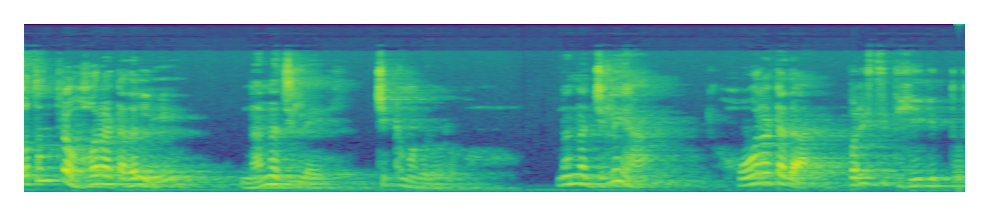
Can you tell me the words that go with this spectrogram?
ಸ್ವತಂತ್ರ ಹೋರಾಟದಲ್ಲಿ ನನ್ನ ಜಿಲ್ಲೆ ಚಿಕ್ಕಮಗಳೂರು. ನನ್ನ ಜಿಲ್ಲೆಯ ಹೋರಾಟದ ಪರಿಸ್ಥಿತಿ ಹೀಗಿತ್ತು?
